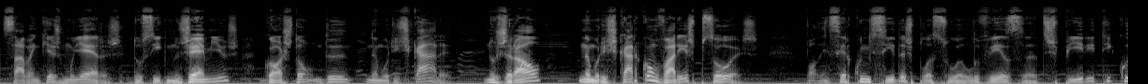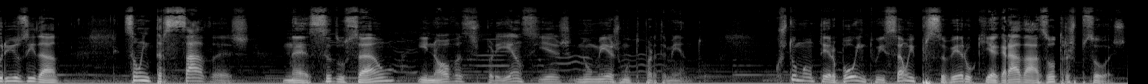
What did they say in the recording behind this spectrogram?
Sabem que as mulheres do signo Gêmeos gostam de namoriscar. No geral, namoriscar com várias pessoas. Podem ser conhecidas pela sua leveza de espírito e curiosidade. São interessadas na sedução e novas experiências no mesmo departamento. Costumam ter boa intuição e perceber o que agrada às outras pessoas.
